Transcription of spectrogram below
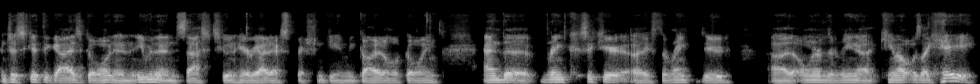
and just get the guys going. And even in Saskatoon here, we had an exhibition game. We got it all going. And the rink secure, uh, the rink dude, uh, the owner of the arena, came out was like, "Hey,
